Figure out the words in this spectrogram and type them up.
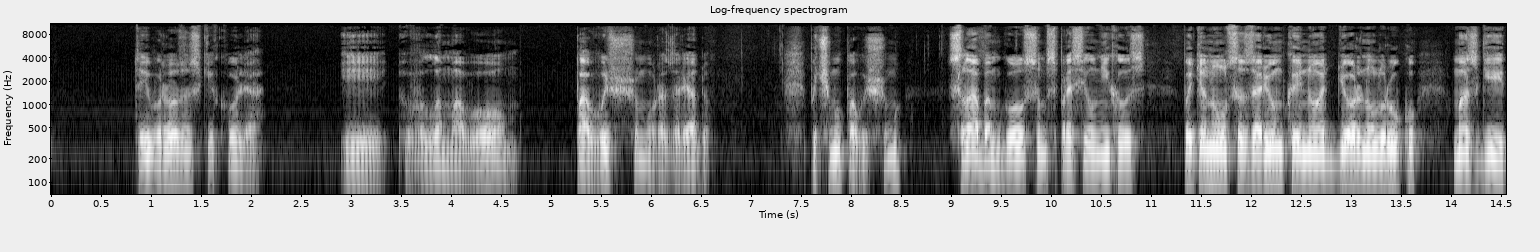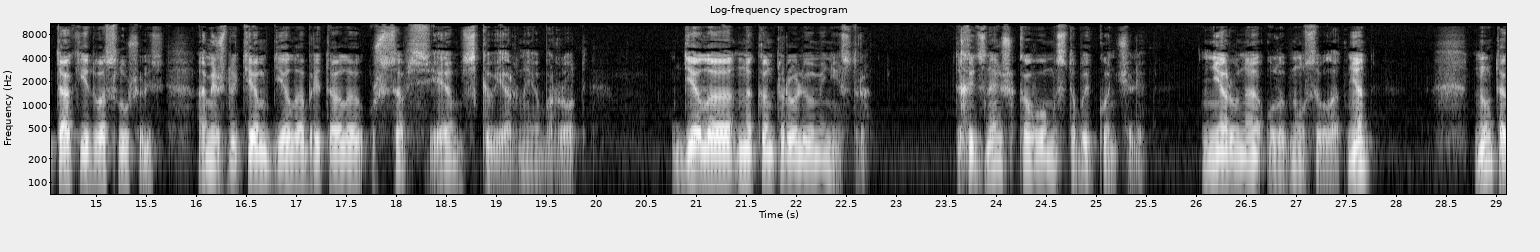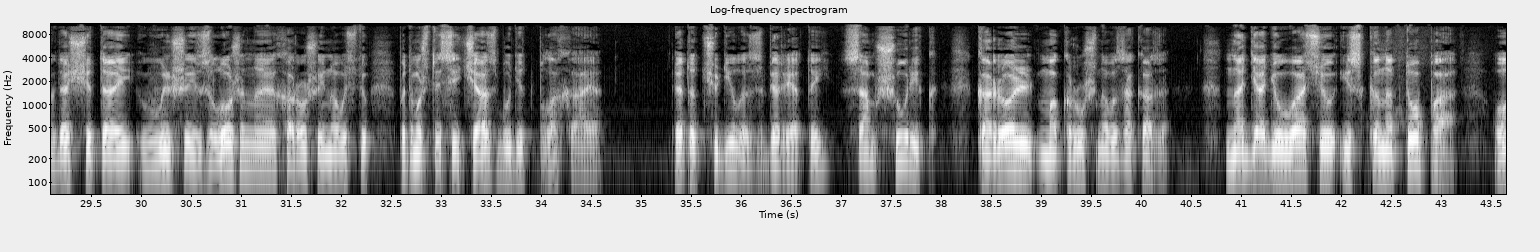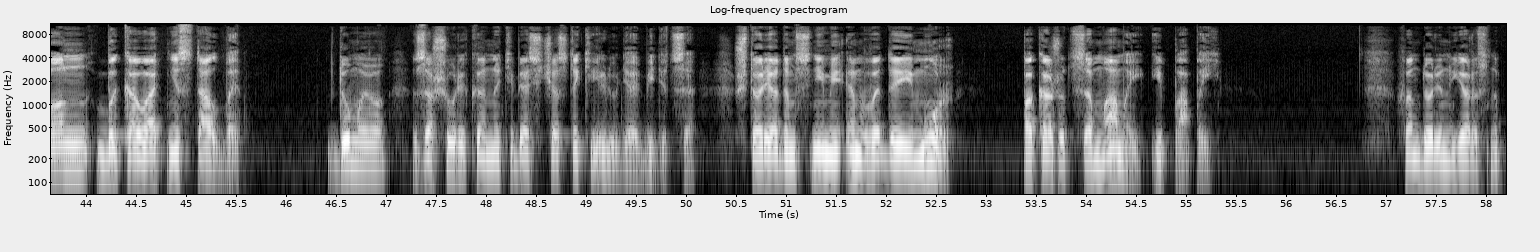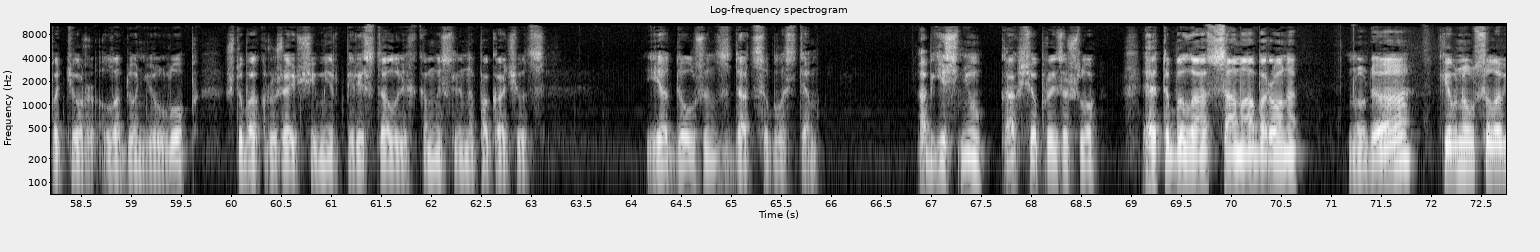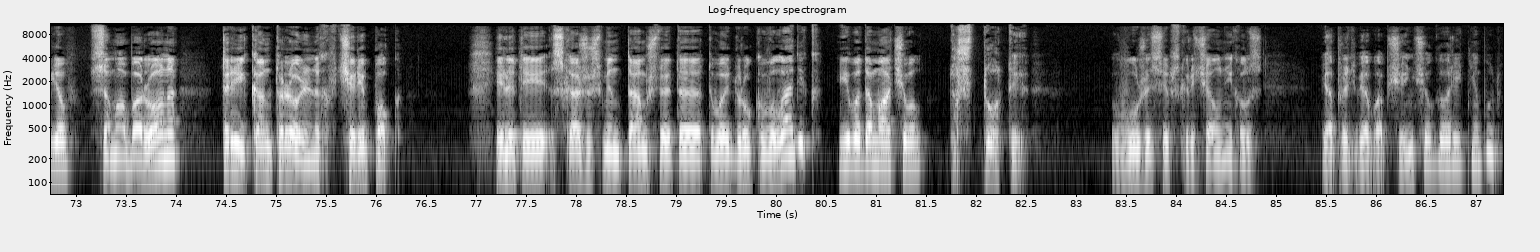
Ты в розыске, Коля, и в ломовом, по высшему разряду. Почему по высшему? Слабым голосом спросил Николас. Потянулся за рюмкой, но отдернул руку. Мозги и так едва слушались, а между тем дело обретало уж совсем скверный оборот. Дело на контроле у министра. Ты хоть знаешь, кого мы с тобой кончили? Нервно улыбнулся Влад. Нет? Ну, тогда считай вышеизложенное хорошей новостью, потому что сейчас будет плохая. Этот чудило с беретой, сам Шурик, король мокрушного заказа. На дядю Васю из Конотопа он быковать не стал бы. Думаю, за Шурика на тебя сейчас такие люди обидятся, что рядом с ними МВД и МУР покажутся мамой и папой. Фандорин яростно потер ладонью лоб, чтобы окружающий мир перестал легкомысленно покачиваться. «Я должен сдаться властям. Объясню, как все произошло. Это была самооборона». «Ну да», — кивнул Соловьев, — «самооборона, три контрольных в черепок». Или ты скажешь ментам, что это твой друг Владик его домачивал? Да что ты! В ужасе вскричал Николас. Я про тебя вообще ничего говорить не буду.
